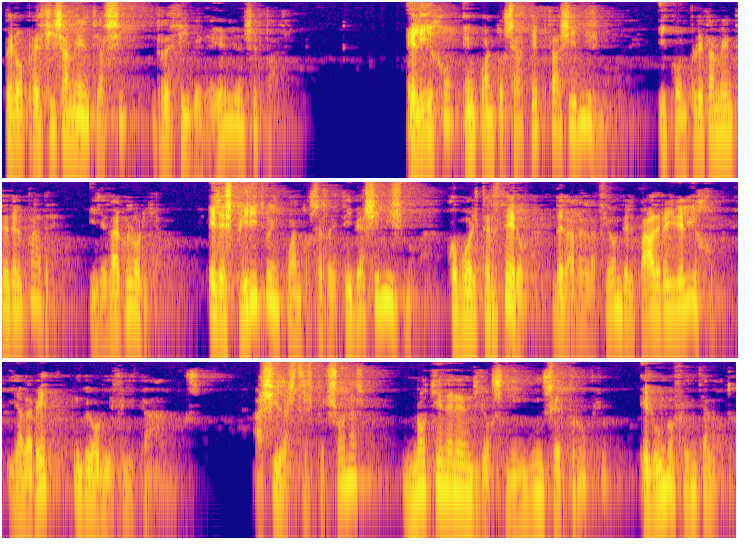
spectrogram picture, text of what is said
Pero precisamente así recibe de él el ser Padre. El Hijo en cuanto se acepta a sí mismo y completamente del Padre y le da gloria. El Espíritu en cuanto se recibe a sí mismo como el tercero de la relación del Padre y del Hijo y a la vez glorifica a ambos. Así las tres personas no tienen en Dios ningún ser propio el uno frente al otro,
